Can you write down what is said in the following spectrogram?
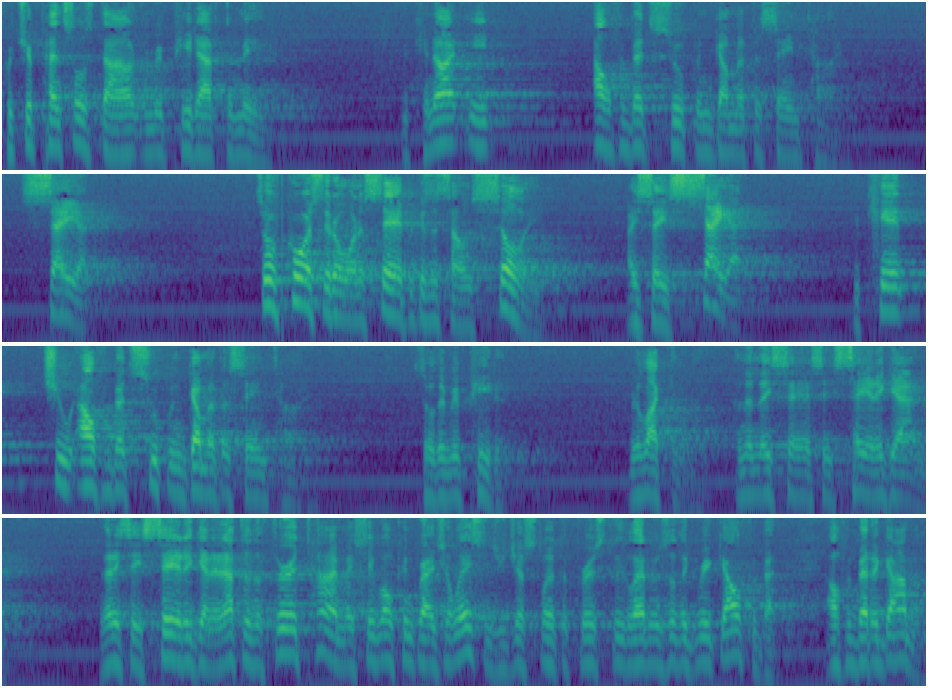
Put your pencils down and repeat after me. You cannot eat alphabet soup and gum at the same time. Say it. So, of course, they don't want to say it because it sounds silly. I say, Say it. You can't chew alphabet soup and gum at the same time. So they repeat it reluctantly. And then they say, I say, say it again. And then I say, say it again. And after the third time, I say, well, congratulations, you just learned the first three letters of the Greek alphabet, alpha beta gamma. Do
